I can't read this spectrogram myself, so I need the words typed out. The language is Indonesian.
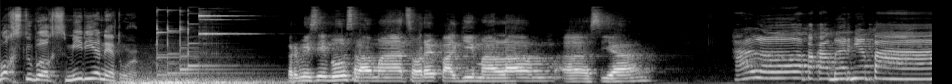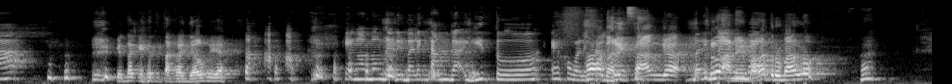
Box to Box Media Network. Permisi Bu, selamat sore, pagi, malam, eh, siang. Halo, apa kabarnya Pak? Kita kayak tetangga jauh ya. Kayak ngomong dari balik tangga gitu. Eh kok balik Hah, tangga? balik sih? tangga. Balik lu aneh banget rumah lu. Hah?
